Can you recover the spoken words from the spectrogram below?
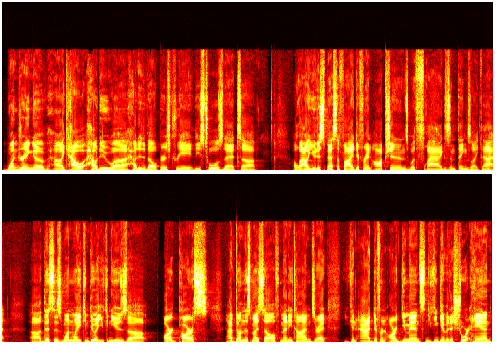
wondering of how like how how do uh, how do developers create these tools that uh, allow you to specify different options with flags and things like that, uh, this is one way you can do it. You can use uh, argparse I've done this myself many times, right? You can add different arguments and you can give it a shorthand,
